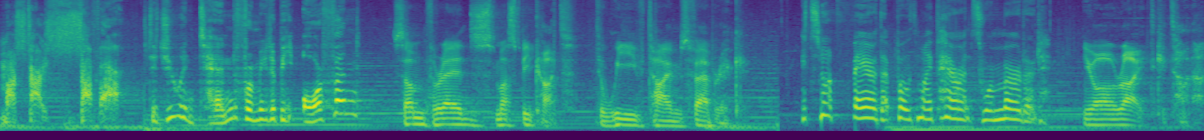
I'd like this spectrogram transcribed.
must I suffer? Did you intend for me to be orphaned? Some threads must be cut to weave time's fabric. It's not fair that both my parents were murdered. You're right, Kitana.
